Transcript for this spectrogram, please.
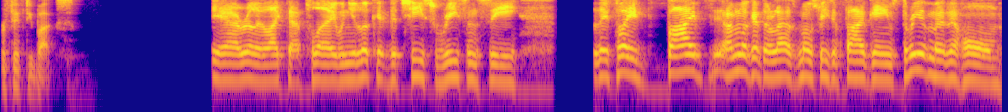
for fifty bucks. Yeah, I really like that play. When you look at the Chiefs' recency, they played five. I'm looking at their last most recent five games. Three of them at home,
